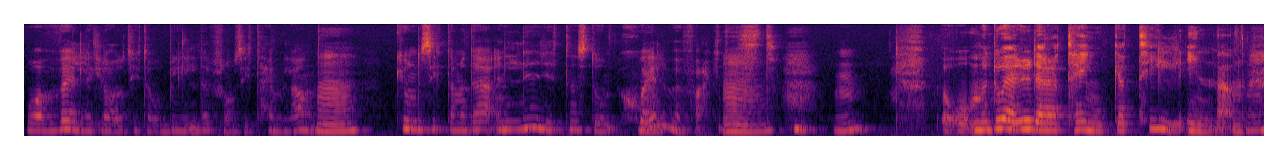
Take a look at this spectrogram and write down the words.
och var väldigt glad att titta på bilder från sitt hemland. Mm. Kunde sitta med det en liten stund själv faktiskt. Mm. Och, men då är det ju där att tänka till innan. Mm.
